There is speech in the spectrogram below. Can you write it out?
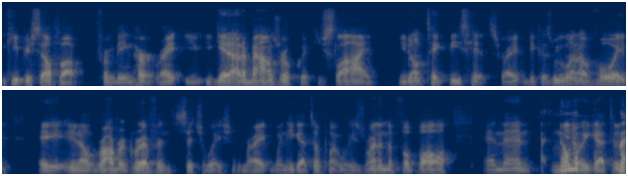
you keep yourself up from being hurt, right? You you get out of bounds real quick, you slide, you don't take these hits, right? Because we want to avoid a you know Robert Griffin situation, right? When he got to a point where he's running the football and then uh, no you know he got to his...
